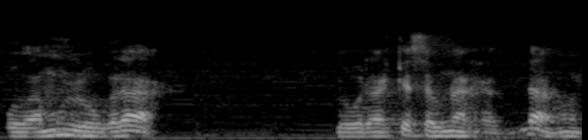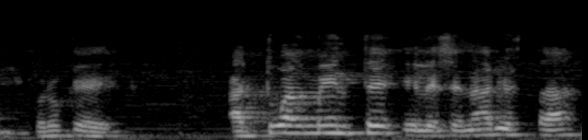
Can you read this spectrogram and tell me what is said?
podamos lograr, lograr que sea una realidad. ¿no? Yo creo que actualmente el escenario está,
